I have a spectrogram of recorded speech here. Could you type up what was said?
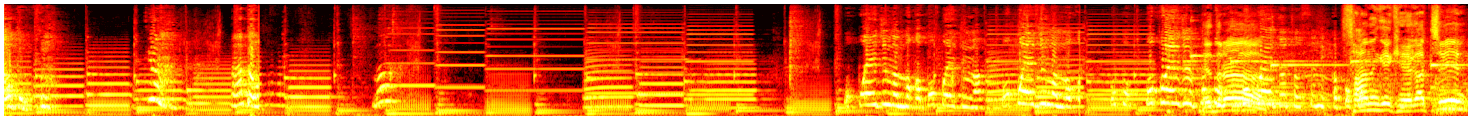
나한테 없어. 야, 나한테 없. 나. 뽀뽀해주면 먹어. 뽀뽀해주면. 뽀뽀해주면 먹어. 뽀뽀 뽀뽀해줘. 뽀뽀 얘들아, 뽀뽀해줘. 줬으니까 뽀뽀. 사는 게 개 같지?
